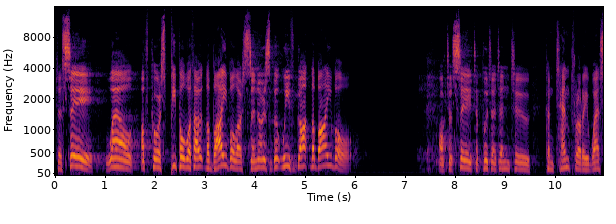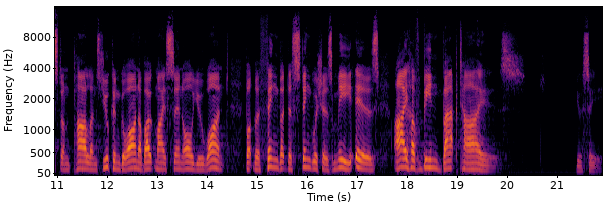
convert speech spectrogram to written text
To say, well, of course, people without the Bible are sinners, but we've got the Bible. Or to say, to put it into contemporary Western parlance, you can go on about my sin all you want, but the thing that distinguishes me is I have been baptized you see.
